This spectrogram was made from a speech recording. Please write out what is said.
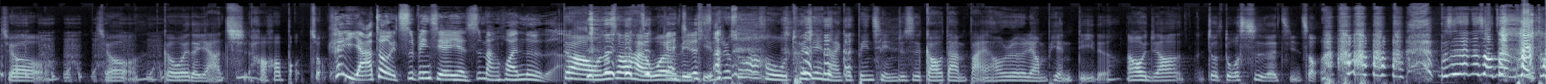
就就各位的牙齿好好保重。可以牙痛也吃冰淇淋也是蛮欢乐的啊。对啊，我那时候还问 Vicky，他就说啊，我推荐哪一个冰淇淋就是高蛋白，然后热量偏低的，然后你就要就多试了几种。不是，那时候真的太痛，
